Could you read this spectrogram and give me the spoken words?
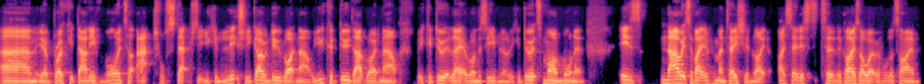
um, you know broke it down even more into actual steps that you can literally go and do right now. You could do that right now. We could do it later on this evening, or we could do it tomorrow morning. Is now it's about implementation. Like I say this to the guys I work with all the time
